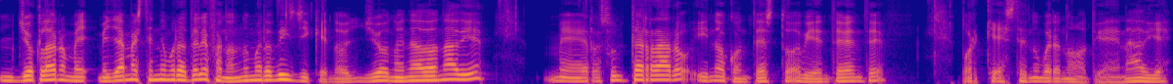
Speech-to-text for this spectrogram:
yo claro, me, llama este número de teléfono, el número Digi, que no, yo no he dado a nadie, me resulta raro y no contesto, evidentemente, porque este número no lo tiene nadie.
